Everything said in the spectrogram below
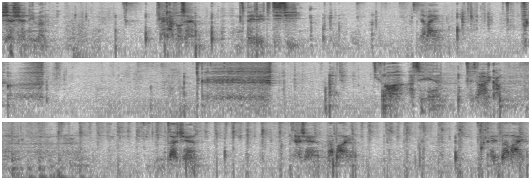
謝謝你們，大得得积极，拜拜。好啊，下次再，就系咁，再见，再见，拜拜，哎，拜拜。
